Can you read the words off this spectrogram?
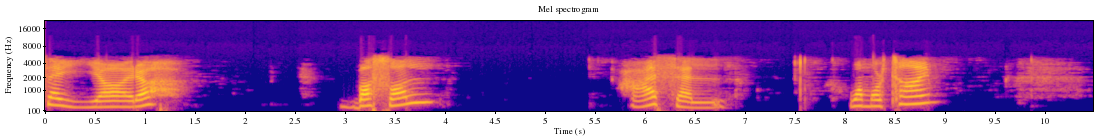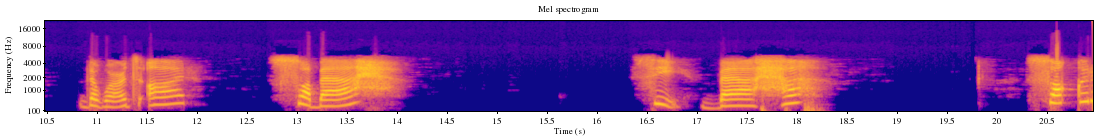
سيارة بصل عسل One more time. The words are صباح سباحة صقر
